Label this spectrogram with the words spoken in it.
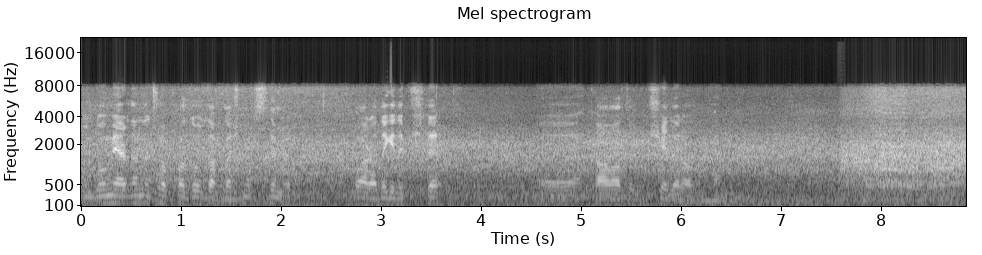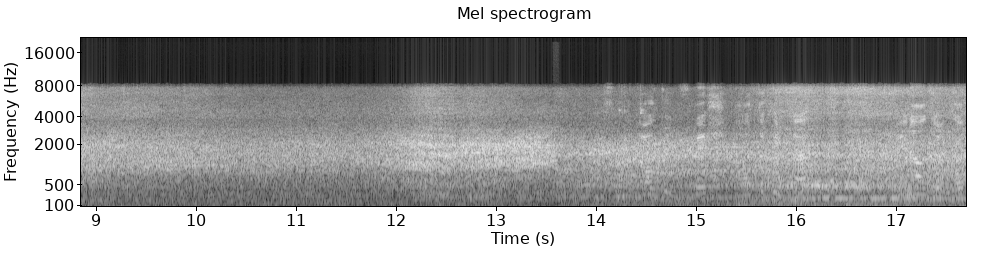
Bulunduğum yerden de çok fazla uzaklaşmak istemiyorum. Bu arada gidip işte e, kahvaltılık bir şeyler aldım kendime. Saat 6.35, 6.40'da beni alacaklar.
